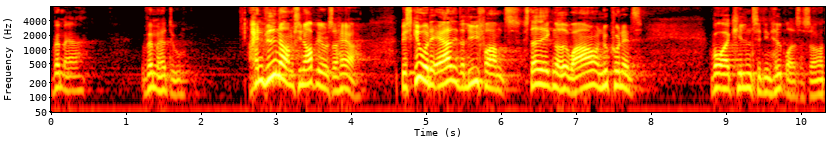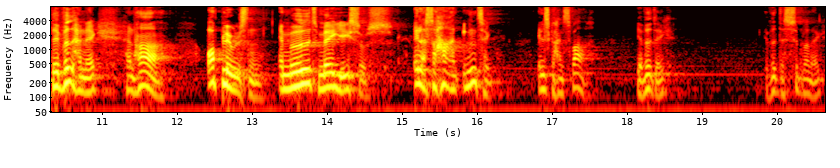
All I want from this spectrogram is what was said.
Hvem er, hvem er du? Og han vidner om sine oplevelser her. Beskriver det ærligt og ligefremt. Stadig ikke noget wow, nu kun et, hvor er kilden til din helbredelse så? Og det ved han ikke. Han har oplevelsen af mødet med Jesus. Ellers så har han ingenting. Elsker han svar? Jeg ved det ikke. Jeg ved det simpelthen ikke.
